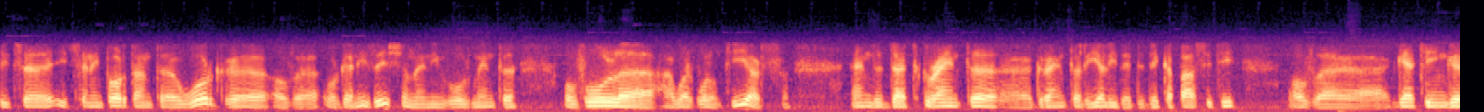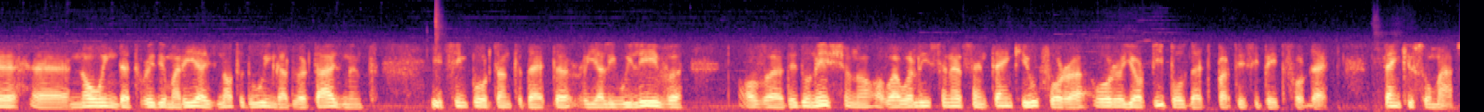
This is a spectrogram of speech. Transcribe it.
it's uh, it's an important uh, work uh, of uh, organization and involvement of all our volunteers, and that grant uh, grant really the, the capacity of uh, getting uh, knowing that Radio Maria is not doing advertisement. It's important that really we live of uh, the donation of our listeners, and thank you for uh, all your people that participate for that. Thank you so much.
